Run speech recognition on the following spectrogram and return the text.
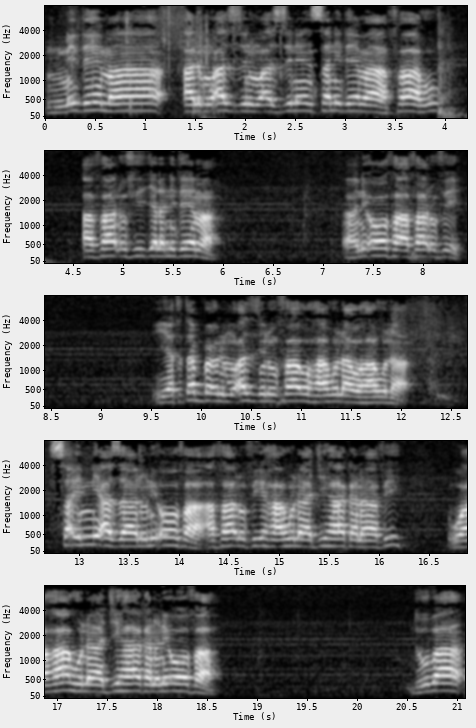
ni deema almu'azzinu mu'azzineen sa ni deema faahu afaan ufii jala ni deema ni oofa afaan ufii yatatabbacu almu'azzinu faahu haahunaa wahaahunaa sa inni azaanu ni oofa afaan ufii haahunaa jihaa kanaafi wahaahunaa jihaa kana ni oofa duuba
